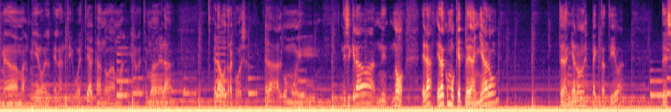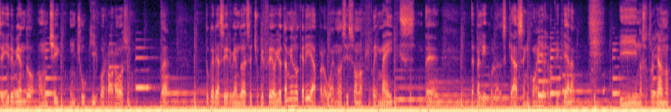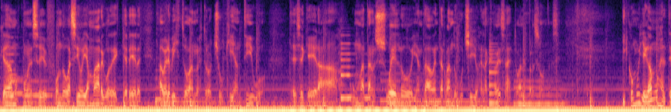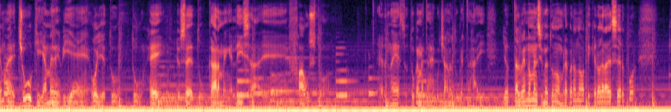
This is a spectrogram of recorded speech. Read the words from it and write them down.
me da más miedo el, antiguo. Este acá no da más miedo. Este man era, era otra cosa. Era algo muy. Ni siquiera. no, era, era como que te dañaron. Te dañaron la expectativa de seguir viendo a un, chic, un Chucky horroroso. Tú querías seguir viendo a ese Chucky feo. Yo también lo quería, pero bueno, así son los remakes de, de películas que hacen con ellas lo que quieran. Y nosotros ya nos quedamos con ese fondo vacío y amargo de querer haber visto a nuestro Chucky antiguo, ese que era un matanzuelo y andaba enterrando cuchillos en la cabeza de todas las personas. ¿Y cómo llegamos al tema de Chucky? Ya me desvié. Oye, tú, tú, hey, yo sé, tú, Carmen, Elisa, eh, Fausto, Ernesto, tú que me estás escuchando, tú que estás ahí. Yo tal vez no mencioné tu nombre, pero no, te quiero agradecer por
